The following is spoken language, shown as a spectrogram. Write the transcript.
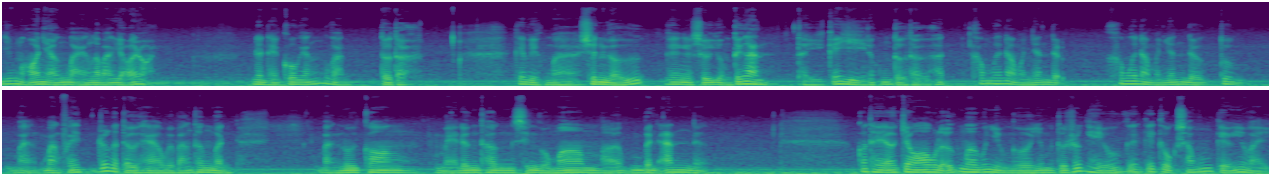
nhưng mà họ nhận bạn là bạn giỏi rồi. Nên hãy cố gắng và từ từ cái việc mà sinh ngữ, cái sử dụng tiếng anh, thì cái gì nó cũng từ từ hết. Không thể nào mà nhanh được, không thể nào mà nhanh được. Tôi, bạn bạn phải rất là tự hào về bản thân mình. Bạn nuôi con, mẹ đơn thân, single mom, ở bên anh nữa có thể ở châu Âu là ước mơ của nhiều người, nhưng mà tôi rất hiểu cái cái cuộc sống kiểu như vậy.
